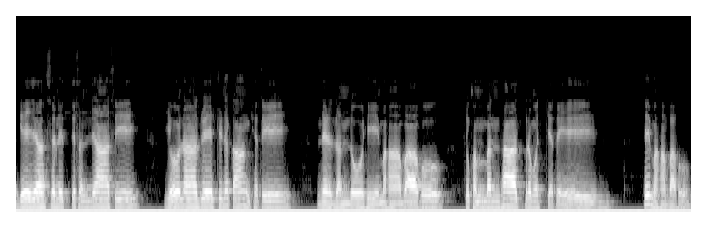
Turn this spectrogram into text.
गेय स नित्य संन्यासी, यो न द्वेष्टि न कांक्षति, निर्द्वंदो ही महाबाहो। सुखम बंधात प्रमुच्यते। हे महाबाहो,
